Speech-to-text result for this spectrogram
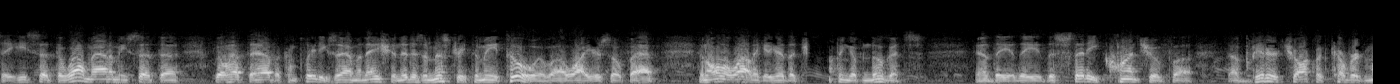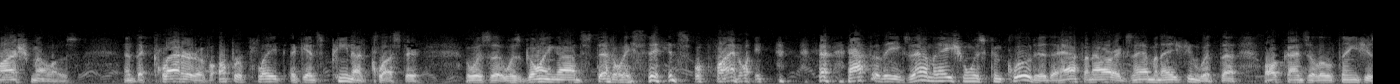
see, he said, "Well, madam," he said, uh, "we'll have to have a complete examination. It is a mystery to me too uh, why you're so fat." And all the while, he could hear the chopping of nuggets and the the, the steady crunch of uh, uh, bitter chocolate-covered marshmallows and the clatter of upper plate against peanut cluster was uh, was going on steadily. and so finally, after the examination was concluded, a half an hour examination with uh, all kinds of little things you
